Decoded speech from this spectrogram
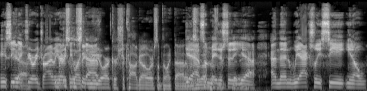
and you see Yeah. Nick Fury driving and everything like that. New York or Chicago or something like that. It yeah, was some major different city, yeah. And then we actually see, you know,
